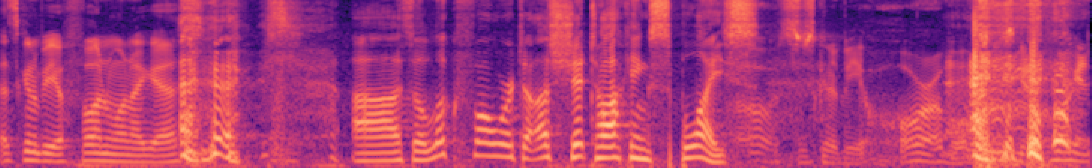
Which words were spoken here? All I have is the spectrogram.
that's gonna be a fun one i guess Uh, so look forward to us shit talking Splice. oh it's just gonna be horrible i'm just gonna fucking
